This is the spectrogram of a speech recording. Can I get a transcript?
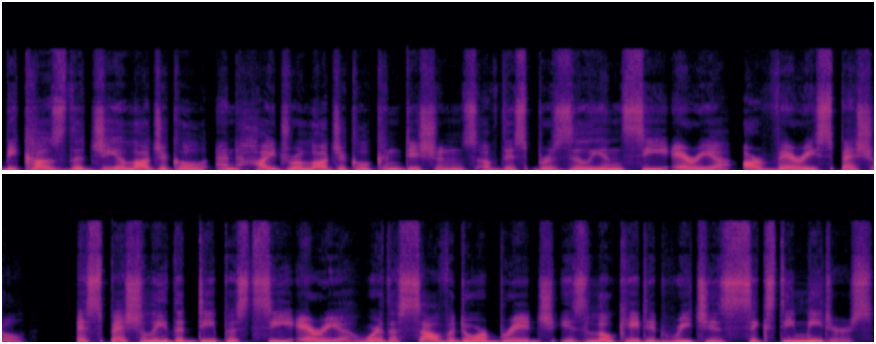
Because the geological and hydrological conditions of this Brazilian sea area are very special, especially the deepest sea area where the Salvador Bridge is located reaches 60 meters,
